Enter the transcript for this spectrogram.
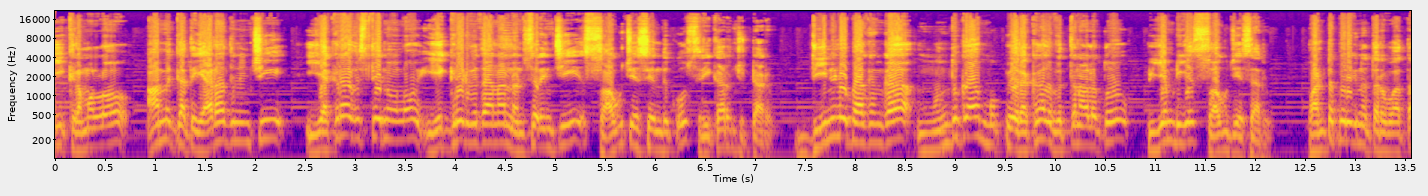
ఈ క్రమంలో ఆమె గత ఏడాది నుంచి ఎకరా విస్తీర్ణంలో ఏ గ్రేడ్ విధానాన్ని అనుసరించి సాగు చేసేందుకు శ్రీకారం చుట్టారు. దీనిలో భాగంగా ముందుగా ముప్పై రకాల విత్తనాలతో పిఎండిఎస్ సాగు చేశారు. పంట పెరిగిన తరువాత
